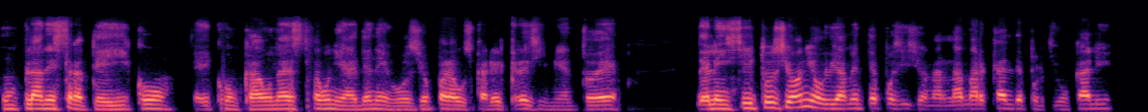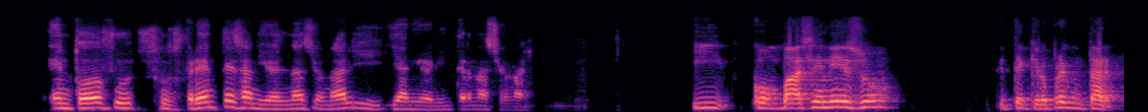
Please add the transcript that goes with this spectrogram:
un plan estratégico eh, con cada una de estas unidades de negocio para buscar el crecimiento de, de la institución y obviamente posicionar la marca del Deportivo Cali en todos sus frentes a nivel nacional y, y, a nivel internacional. Y con base en eso, te quiero preguntar,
